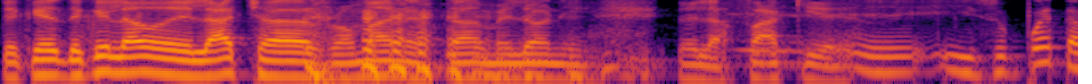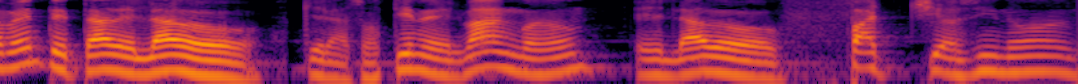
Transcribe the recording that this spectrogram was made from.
¿De qué, ¿De qué lado del hacha romana está Meloni? De la faquie. Eh, y supuestamente está del lado que la sostiene del mango, ¿no? El lado facho, así, ¿no?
